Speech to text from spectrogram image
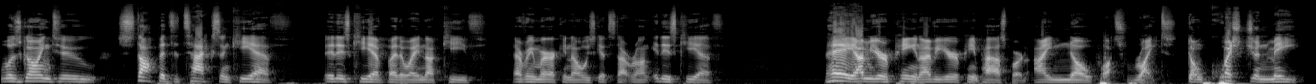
was going to stop its attacks on Kiev. It is Kiev, by the way, not Kiev. Every American always gets that wrong. It is Kiev. Hey, I'm European. I have a European passport. I know what's right. Don't question me.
